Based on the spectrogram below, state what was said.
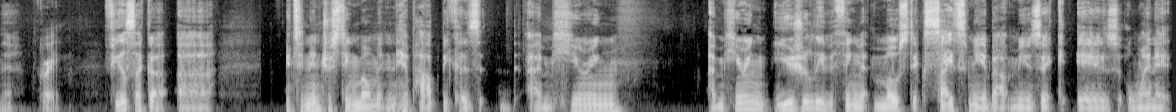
Yeah. Great. feels like a, a it's an interesting moment in hip hop because I'm hearing I'm hearing usually the thing that most excites me about music is when it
